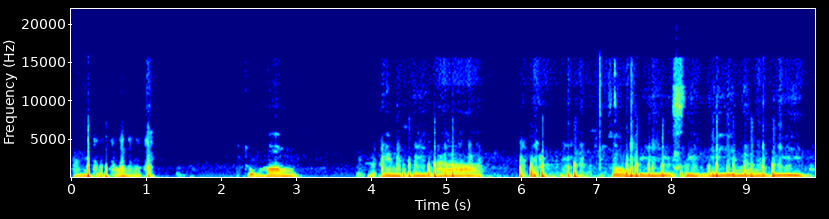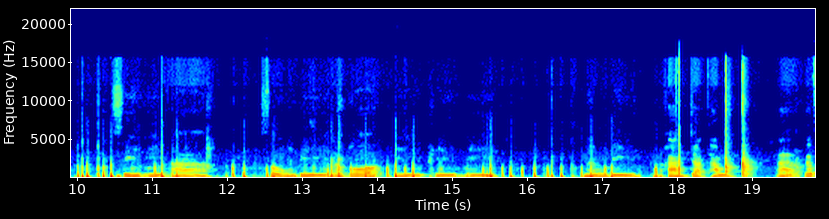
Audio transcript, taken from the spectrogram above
อันนี้ทุกห้อง ทุกห้อง M E R สอง B C E หนึ่ง B C E R สอง B แล้วก็ E P E หนึ่ง B นะคะ จะทำแบบฝึก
